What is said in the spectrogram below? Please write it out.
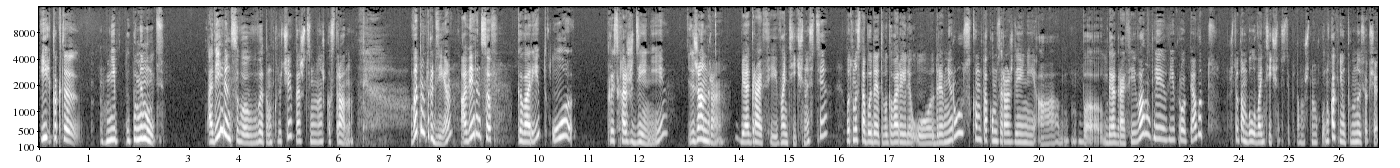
И как-то не упомянуть Аверинцева в этом ключе кажется немножко странным. В этом труде Аверинцев говорит о происхождении жанра биографии в античности. Вот мы с тобой до этого говорили о древнерусском таком зарождении, о биографии в Англии, в Европе, а вот что там было в античности, потому что, ну, ну как не упомянуть вообще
